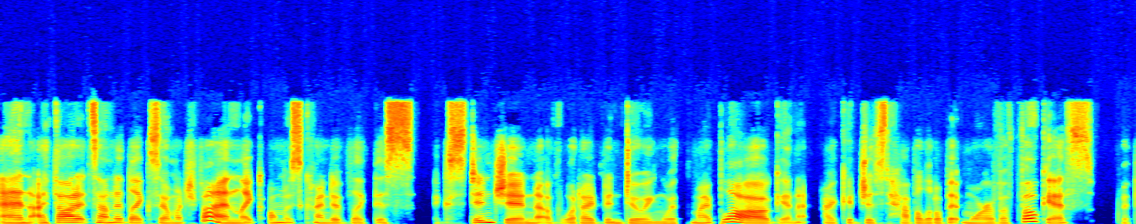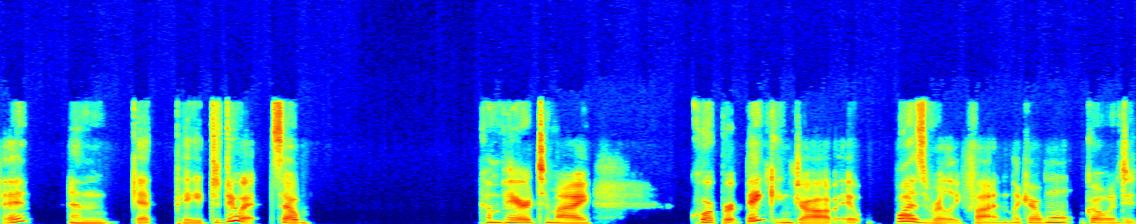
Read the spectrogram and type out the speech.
And I thought it sounded like so much fun, like almost kind of like this extension of what I'd been doing with my blog. And I could just have a little bit more of a focus with it and get paid to do it. So, compared to my corporate banking job, it was really fun. Like, I won't go into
